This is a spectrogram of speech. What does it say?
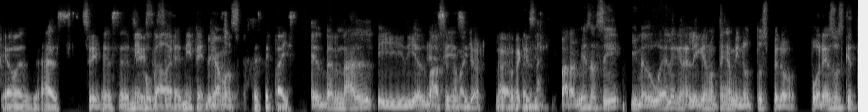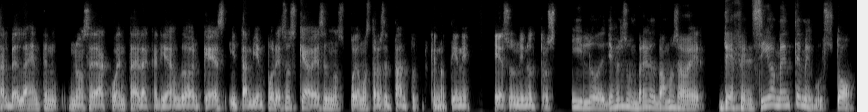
es, mi jugador, es mi fetiche digamos, de este país. Es Bernal y 10 más en la mayor, la verdad que sí. Para mí es así y me duele que en la liga no tenga minutos, pero por eso es que tal vez la gente no se da cuenta de la calidad de jugador que es y también por eso es que a veces nos puede mostrarse tanto, porque no tiene esos minutos. Y lo de Jefferson Brenes, vamos a ver, defensivamente me gustó,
